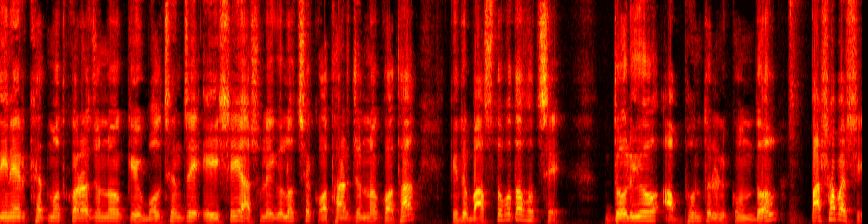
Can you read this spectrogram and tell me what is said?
দিনের খেদমত করার জন্য, কেউ বলছেন যে এই সেই আসলে এগুলো হচ্ছে কথার জন্য কথা, কিন্তু বাস্তবতা হচ্ছে দলীয় আভ্যন্তরীণ কোন্দল পাশাপাশি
